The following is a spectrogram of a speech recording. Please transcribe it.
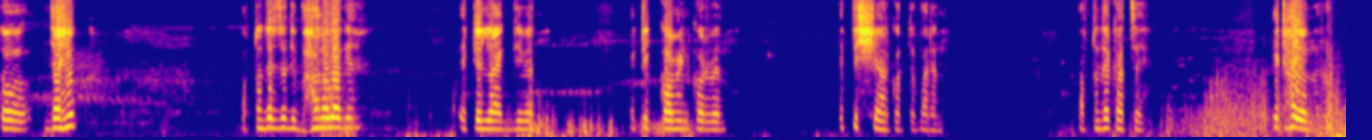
তো যাই হোক, আপনাদের যদি ভালো লাগে, একটি লাইক দিবেন, একটি কমেন্ট করবেন, একটি শেয়ার করতে পারেন। আপনাদের কাছে এটাই অনুরোধ।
